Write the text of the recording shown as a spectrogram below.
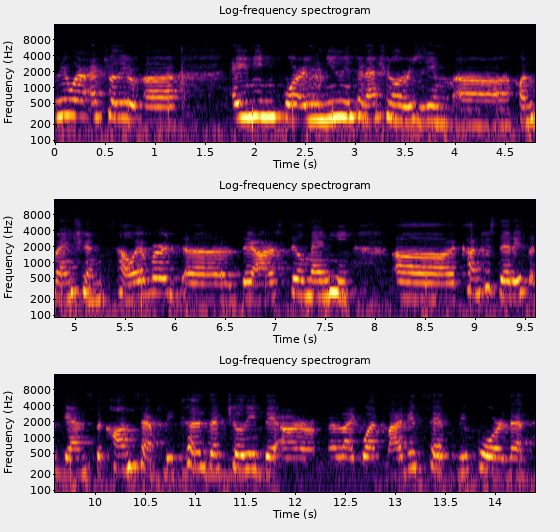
we were actually uh, aiming for a new international regime uh, conventions. However, uh, there are still many uh, countries that is against the concept because actually they are like what Adit said before that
